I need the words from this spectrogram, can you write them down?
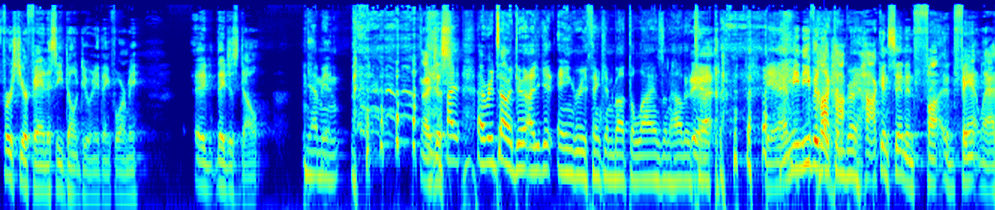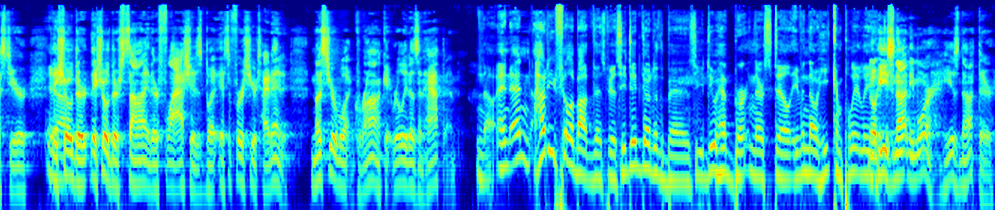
first year fantasy, don't do anything for me. They, they just don't. Yeah, I mean, I just I, every time I do it, I get angry thinking about the Lions and how they yeah, yeah. I mean, even like. Hockenson and, and Fant last year, they Yeah. showed their they showed their sign, their flashes, but it's a first year tight end. Unless you're what Gronk, it really doesn't happen. No, and and how do you feel about this? Because he did go to the Bears. You do have Burton there still, even though he completely. No, he's not anymore. He is not there.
